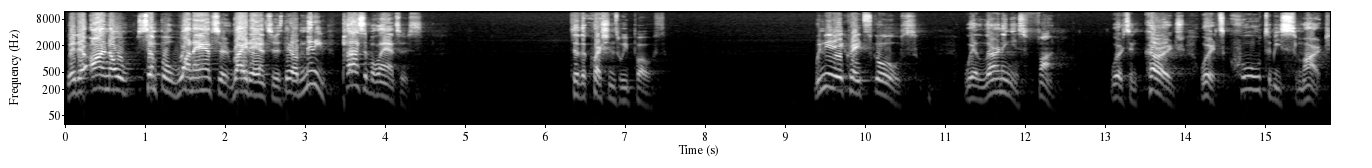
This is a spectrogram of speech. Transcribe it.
where there are no simple one answer, right answers. There are many possible answers to the questions we pose. We need to create schools where learning is fun, where it's encouraged, where it's cool to be smart,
